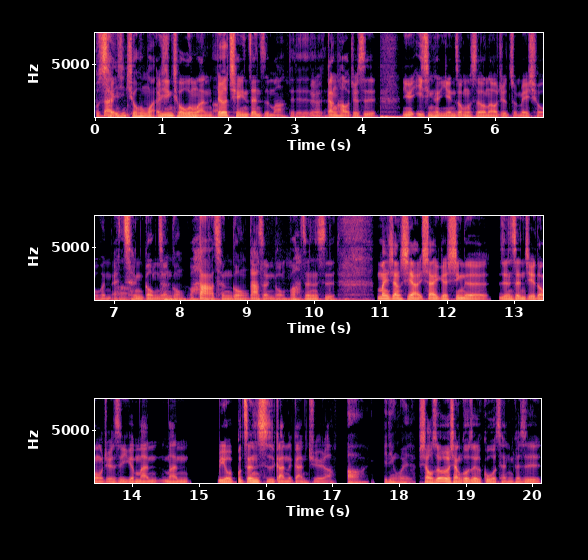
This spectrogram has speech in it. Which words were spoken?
不是、啊，已经求婚完，已经求婚完，就是前一阵子嘛。对对对对，刚好就是因为疫情很严重的时候，然后就准备求婚，哎，成功了，成功，大成功，大成功，哇，真的是迈向下下一个新的人生阶段，我觉得是一个蛮蛮有不真实感的感觉啦。啊，一定会的。小时候有想过这个过程，可是。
